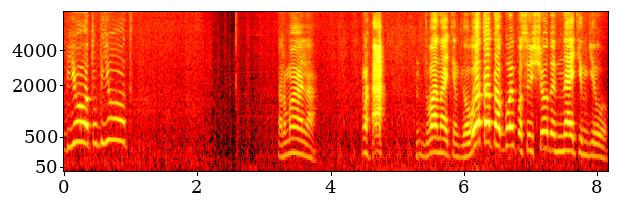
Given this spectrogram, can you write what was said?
Убьет, убьет. Нормально. Два Найтингела. Вот это бой, посвященный Найтингелу.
